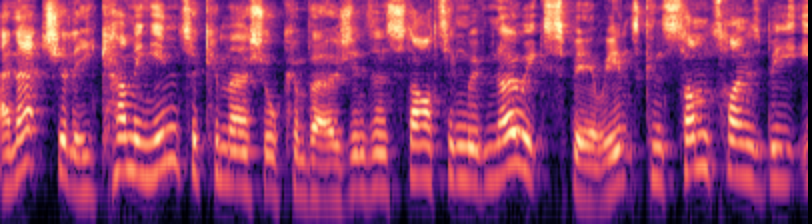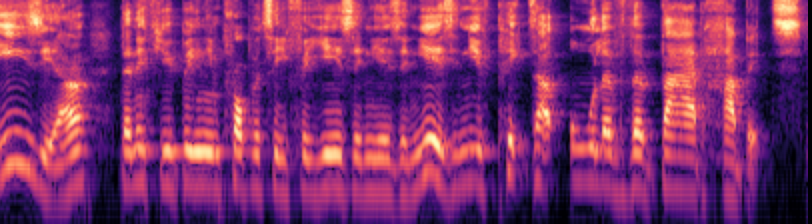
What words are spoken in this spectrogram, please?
And actually, coming into commercial conversions and starting with no experience can sometimes be easier than if you've been in property for years and years and years and you've picked up all of the bad habits.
